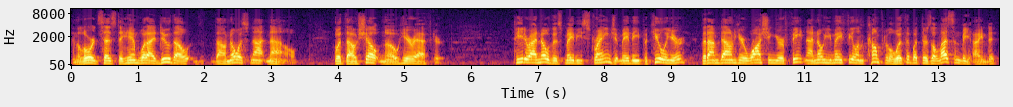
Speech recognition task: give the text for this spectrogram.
And the Lord says to him, What I do thou, thou knowest not now, but thou shalt know hereafter. Peter, I know this may be strange, it may be peculiar, that I'm down here washing your feet, and I know you may feel uncomfortable with it, but there's a lesson behind it.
